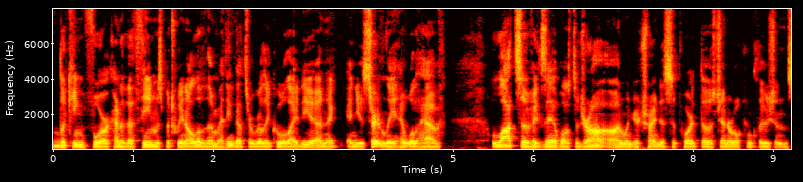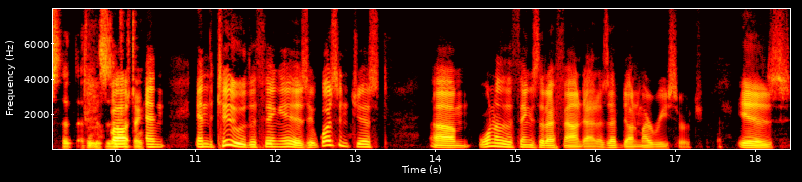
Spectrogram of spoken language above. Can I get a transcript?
looking for kind of the themes between all of them, I think that's a really cool idea, and and you certainly will have lots of examples to draw on when you're trying to support those general conclusions. That I think this is well, interesting. And and the two, the thing is, it wasn't just um, one of the things that I found out as I've done my research is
